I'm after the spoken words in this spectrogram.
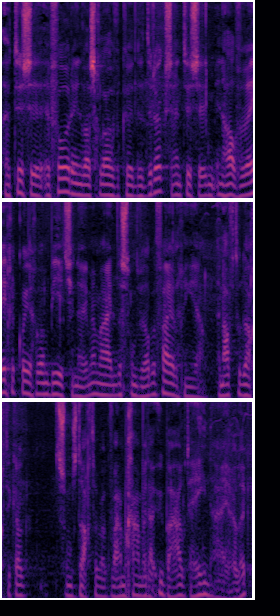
Uh, tussen, voorin was geloof ik de drugs en tussen, in halverwege kon je gewoon een biertje nemen. Maar er stond wel beveiliging, ja. En af en toe dacht ik ook, soms dachten we ook, waarom gaan we daar überhaupt heen eigenlijk?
